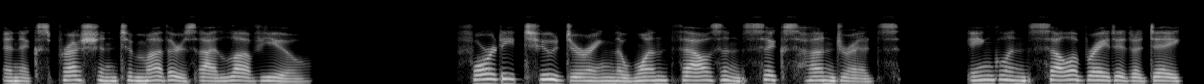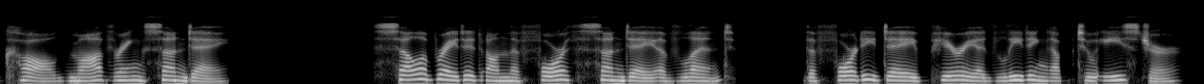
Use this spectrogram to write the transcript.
an expression to mothers I love you. 42 During the 1600s, England celebrated a day called Mothering Sunday. Celebrated on the fourth Sunday of Lent, the 40-day period leading up to Easter,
